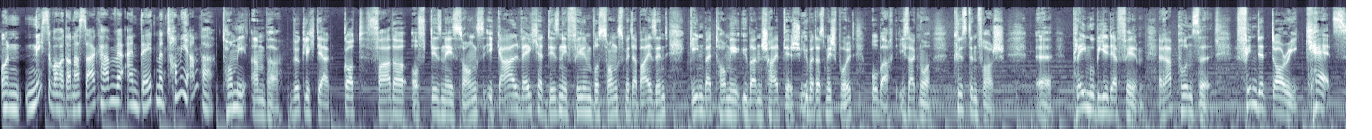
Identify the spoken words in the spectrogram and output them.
Und nächste Woche Donnerstag haben wir ein Date mit Tommy Amper. Tommy Amper, wirklich der Godfather of Disney Songs. Egal welcher Disney-Film, wo Songs mit dabei sind, gehen bei Tommy über den Schreibtisch, über das Mischpult. Obacht, ich sag nur, Küss den Frosch, äh, Playmobil der Film, Rapunzel, Findet Dory, Cats,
